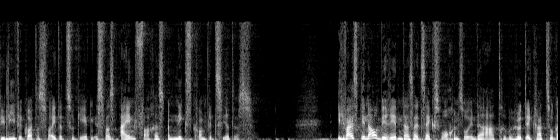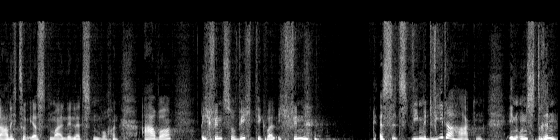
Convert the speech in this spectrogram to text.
die Liebe Gottes weiterzugeben ist was Einfaches und nichts Kompliziertes. Ich weiß genau, wir reden da seit sechs Wochen so in der Art drüber. Hört ihr gerade so gar nicht zum ersten Mal in den letzten Wochen. Aber ich finde es so wichtig, weil ich finde, es sitzt wie mit Widerhaken in uns drin.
